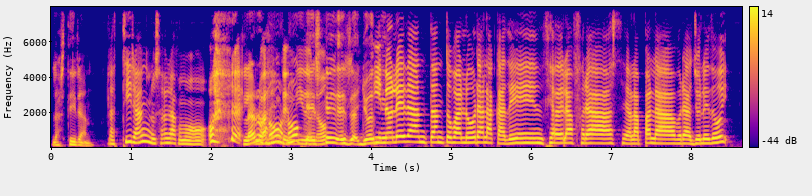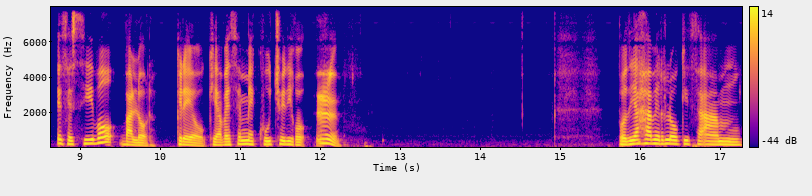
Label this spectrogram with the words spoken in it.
Las tiran. las tiran, no sabrá cómo... Claro, no, no, que es que es- yo- Y no le dan tanto valor a la cadencia de la frase, a la palabra. Yo le doy excesivo valor, creo, que a veces me escucho y digo... "Ugh". Podías haberlo quizá mm,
